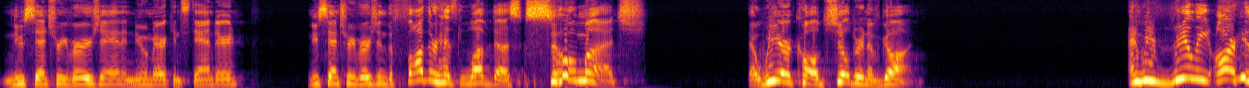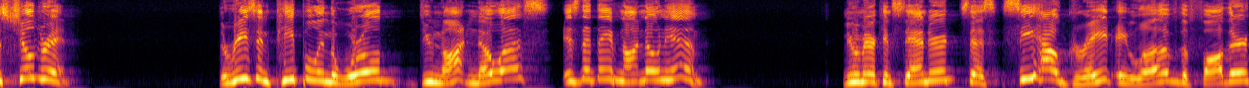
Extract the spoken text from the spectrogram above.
New Century Version and New American Standard. New Century Version, the Father has loved us so much that we are called children of God. And we really are his children. The reason people in the world do not know us is that they have not known him. New American Standard says, See how great a love the Father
